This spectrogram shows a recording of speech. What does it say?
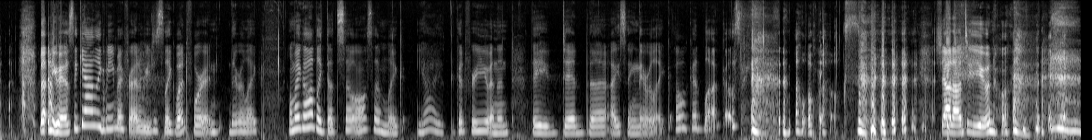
but anyway, I was like, yeah, like me and my friend, we just like went for it. And they were like, oh my god, like that's so awesome. Like, yeah, good for you. And then they did the icing. They were like, oh, good luck. I was like, oh, LOL. Shout out to you. No.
